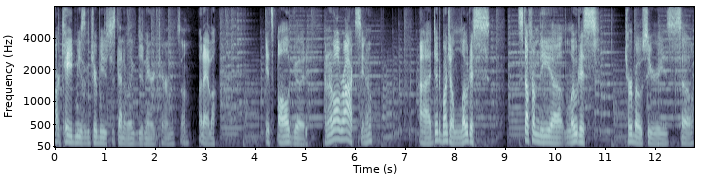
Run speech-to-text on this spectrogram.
arcade music tribute is just kind of like a generic term, so whatever. It's all good and it all rocks, you know. Uh, did a bunch of Lotus stuff from the uh, Lotus Turbo series, so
